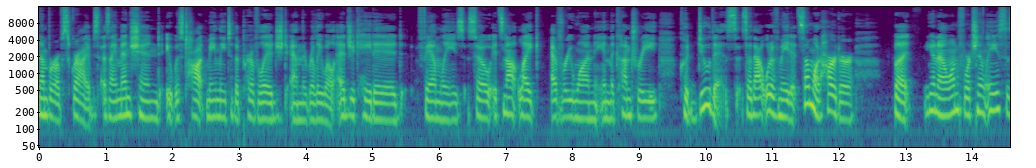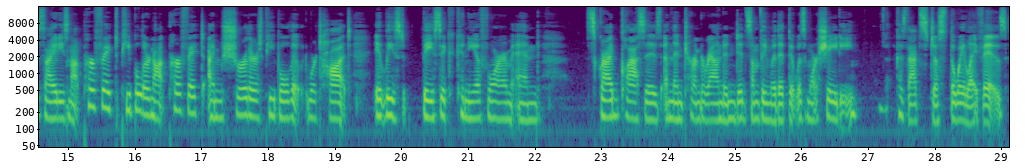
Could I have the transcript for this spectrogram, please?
number of scribes. As I mentioned, it was taught mainly to the privileged and the really well educated families. So it's not like everyone in the country could do this. So that would have made it somewhat harder. But, you know, unfortunately, society's not perfect. People are not perfect. I'm sure there's people that were taught at least basic cuneiform and scribe classes and then turned around and did something with it that was more shady because that's just the way life is.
